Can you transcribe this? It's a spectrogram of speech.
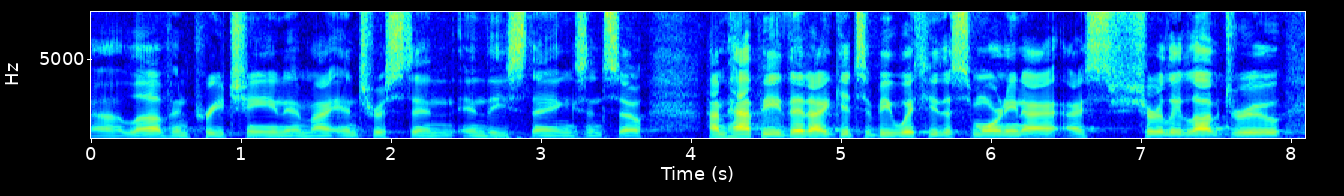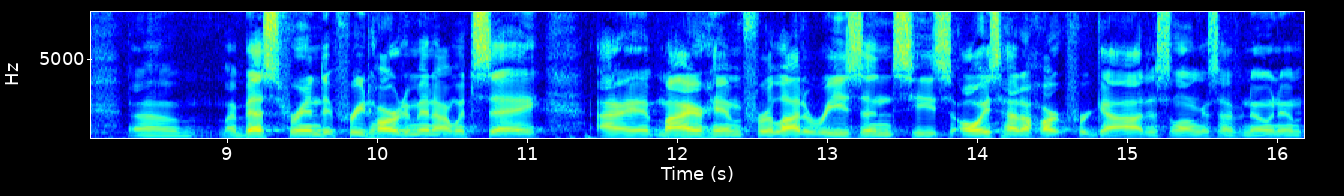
uh, love and preaching and my interest in, in these things. And so I'm happy that I get to be with you this morning. I, I surely love Drew. Um, my best friend at Freed Hardeman, I would say. I admire him for a lot of reasons. He's always had a heart for God as long as I've known him.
